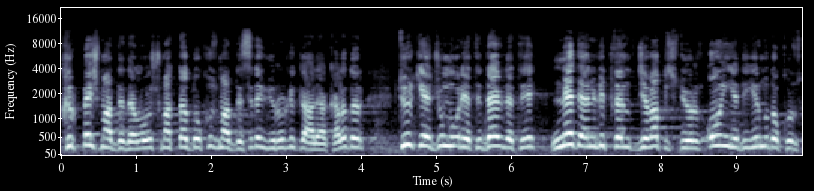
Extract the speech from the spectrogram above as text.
45 maddeden oluşmakta 9 maddesi de yürürlükle alakalıdır. Türkiye Cumhuriyeti Devleti neden lütfen cevap istiyoruz 17, 29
